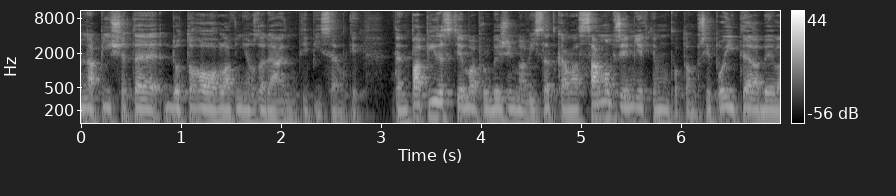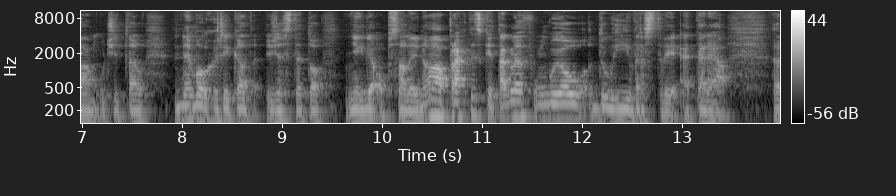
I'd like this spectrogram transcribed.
napíšete do toho hlavního zadání ty písemky ten papír s těma průběžnýma výsledkama samozřejmě k němu potom připojíte, aby vám učitel nemohl říkat, že jste to někde obsali. No a prakticky takhle fungují druhé vrstvy Etherea. Eh,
